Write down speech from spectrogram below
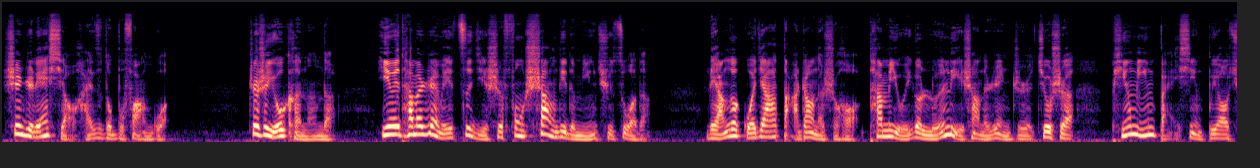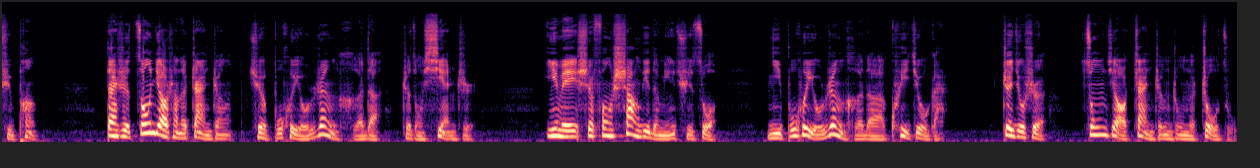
甚至连小孩子都不放过。这是有可能的，因为他们认为自己是奉上帝的名去做的。两个国家打仗的时候，他们有一个伦理上的认知，就是平民百姓不要去碰；但是宗教上的战争却不会有任何的这种限制，因为是奉上帝的名去做，你不会有任何的愧疚感。这就是宗教战争中的咒诅。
